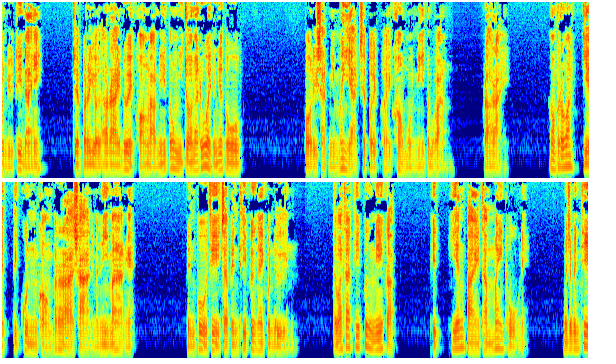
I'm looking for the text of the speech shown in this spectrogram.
รอยู่ที่ไหน จะประโยชน์อะไรด้วยของเหล่านี้ต้องมีโจรมาด้วยถึงจะถูกบริษัทนี้ไม่อยากจะเปิดเผยข้อมูลนี้ตั้งวังเพราะอะไรเอาเพราะว่าเกียรติคุณของพระราชาเนี่ยมันมีมากไงเป็นผู้ที่จะเป็นที่พึ่งให้คนอื่น แต่ว่าถ้าที่พึ่งนี้กลับผิดเพี้ยนไปทำไม่ถูกเนี่ยมันจะเป็นที่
